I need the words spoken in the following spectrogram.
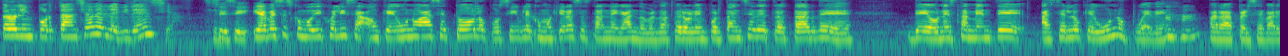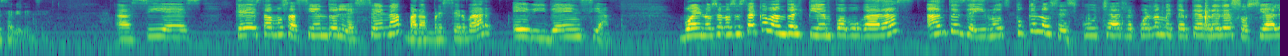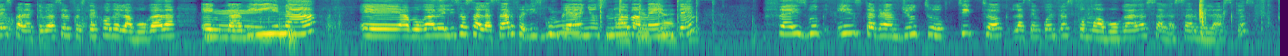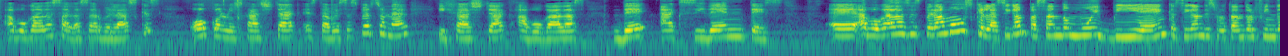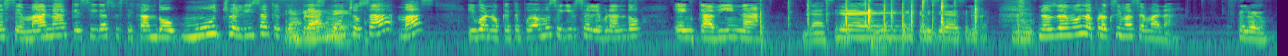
Pero la importancia de la evidencia. Sí, sí. Y a veces, como dijo Elisa, aunque uno hace todo lo posible, como quiera se están negando, ¿verdad? Pero la importancia de tratar de, de honestamente hacer lo que uno puede para preservar esa evidencia. Así es. ¿Qué estamos haciendo en la escena para preservar evidencia? Bueno, se nos está acabando el tiempo, abogadas. Antes de irnos, tú que nos escuchas, recuerda meterte a redes sociales para que veas el festejo de la abogada en cabina. Eh, abogada Elisa Salazar, feliz cumpleaños nuevamente. gracias. Facebook, Instagram, YouTube, TikTok, las encuentras como abogada Salazar Velázquez, abogada Salazar Velázquez, o con los hashtag esta vez es personal y hashtag abogadas de accidentes. Eh, abogadas, esperamos que la sigan pasando muy bien, que sigan disfrutando el fin de semana, que sigas festejando mucho, Elisa, que cumplas Grande. muchos a- más y bueno, que te podamos seguir celebrando en cabina. Gracias. Yay. Felicidades, Elisa. Nos vemos la próxima semana. Hasta luego.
